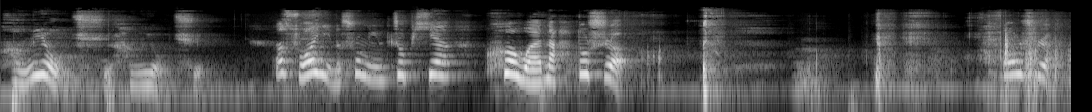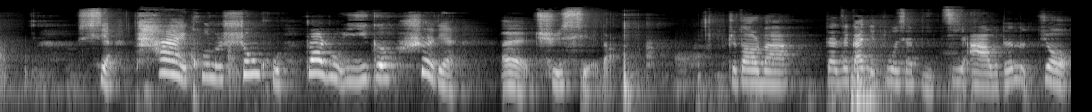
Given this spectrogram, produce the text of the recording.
很有趣，很有趣。那所以呢，说明这篇课文呢都是都是。写太空的生活，抓住一个试点，哎，去写的，知道了吧？大家赶紧做一下笔记啊！我等等就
